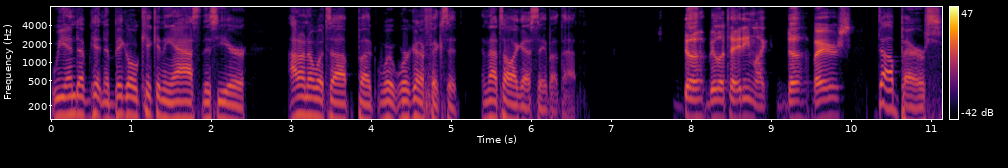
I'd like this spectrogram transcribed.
we end up getting a big old kick in the ass this year. I don't know what's up, but we're we're gonna fix it. And that's all I gotta say about that. Debilitating like duh bears. Duh Bears.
